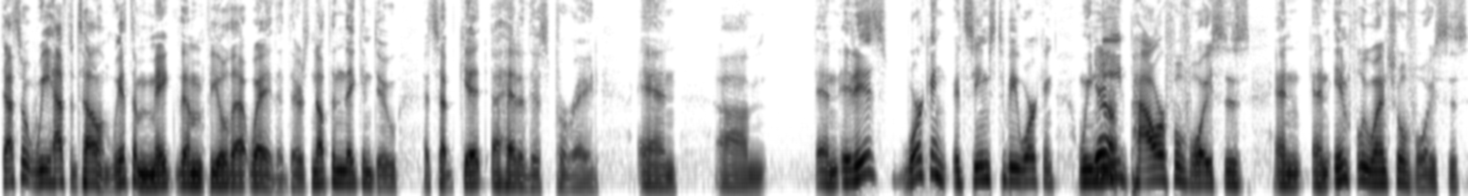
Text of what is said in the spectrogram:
That's what we have to tell them. We have to make them feel that way that there's nothing they can do except get ahead of this parade. And um, and it is working. It seems to be working. We yeah. need powerful voices and and influential voices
